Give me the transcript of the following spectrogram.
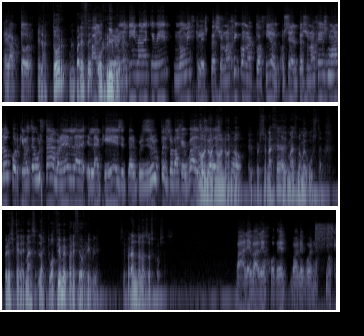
el actor. El actor me parece Vale, horrible. pero no tiene nada que ver, no mezcles personaje con actuación. O sea, el personaje es malo porque no te gusta la manera en la, en la que es. En plan, pues es un personaje más. No, no, no, no, como- no. El personaje además no me gusta. Pero es que además la actuación me parece horrible. Separando las dos cosas. Vale, vale, joder, vale, bueno, ok.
